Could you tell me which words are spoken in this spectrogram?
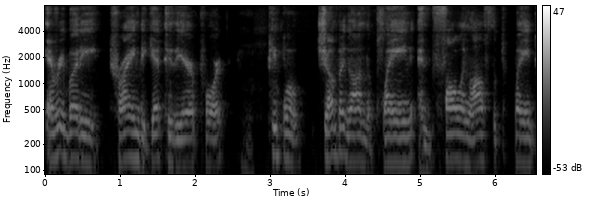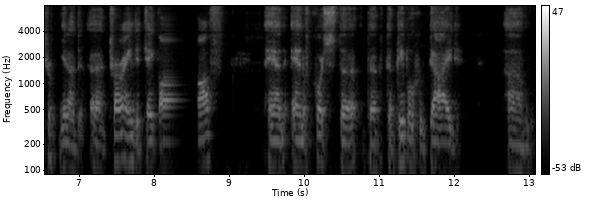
everybody trying to get to the airport, people jumping on the plane and falling off the plane, you know, uh, trying to take off, and and of course the the, the people who died um,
